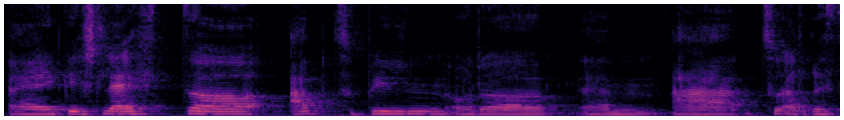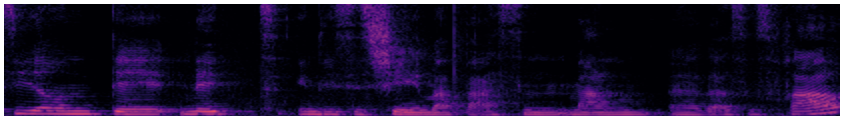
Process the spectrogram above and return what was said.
äh, Geschlechter abzubilden oder ähm, auch zu adressieren, die nicht in dieses Schema passen, Mann äh, versus Frau.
